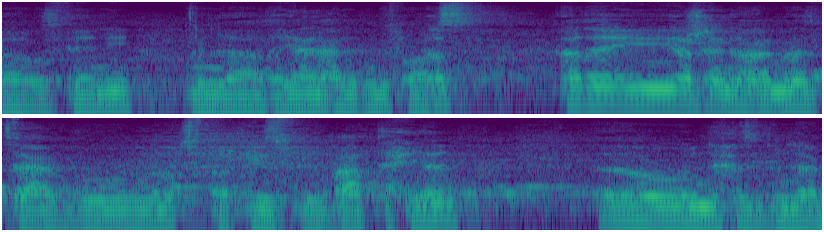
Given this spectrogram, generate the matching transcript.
والثاني من ضيعنا عدد من الفرص. هذا يرجع نوعا ما للتعب ونقص التركيز في بعض الأحيان. ونحزد نلعب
